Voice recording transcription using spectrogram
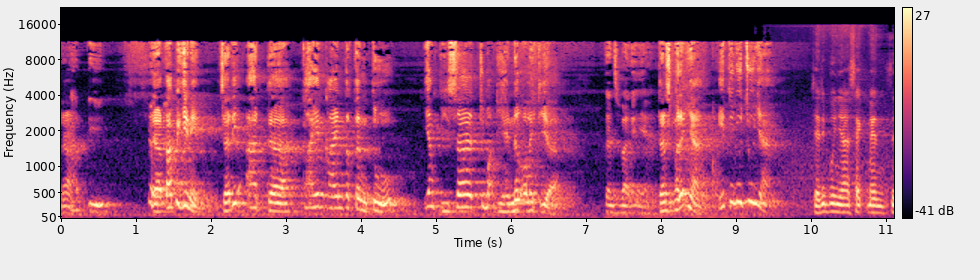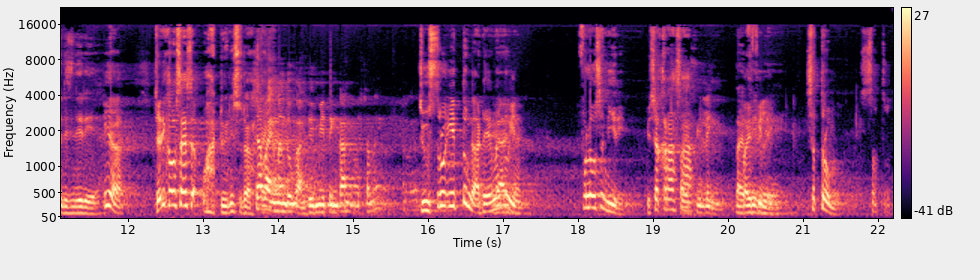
Nah, Tapi ya tapi gini, jadi ada klien-klien tertentu yang bisa cuma dihandle oleh dia dan sebaliknya. dan sebaliknya itu lucunya. jadi punya segmen sendiri-sendiri ya. Iya. Jadi kalau saya, se- waduh ini sudah. Siapa yang menentukan? Dimeetingkan misalnya Justru itu nggak ada yang Nggak nentuin. Flow sendiri, bisa kerasa by feeling. By by, feeling. feeling. Setrum. Setrum.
